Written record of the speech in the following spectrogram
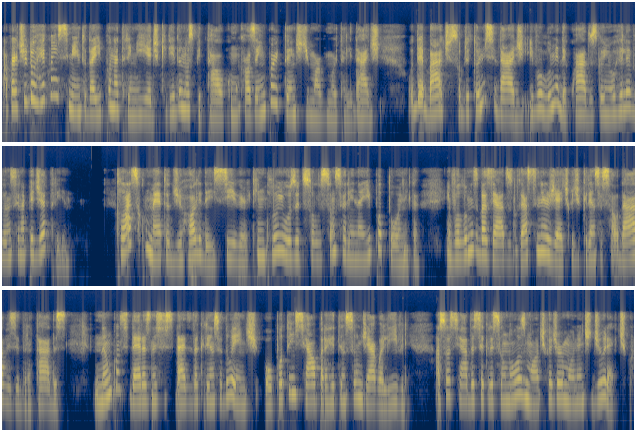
A partir do reconhecimento da hiponatremia adquirida no hospital como causa importante de morbimortalidade, o debate sobre tonicidade e volume adequados ganhou relevância na pediatria clássico método de Holiday-Seeger, que inclui o uso de solução salina hipotônica em volumes baseados no gasto energético de crianças saudáveis e hidratadas, não considera as necessidades da criança doente ou potencial para retenção de água livre associada à secreção não osmótica de hormônio antidiurético.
